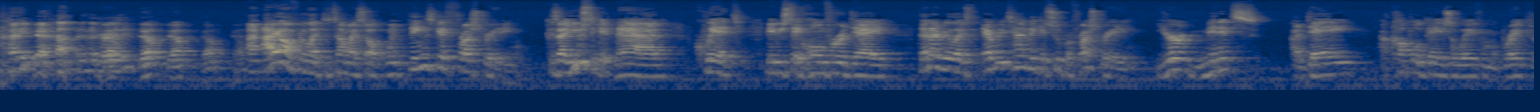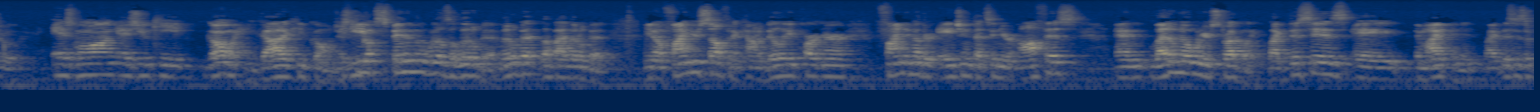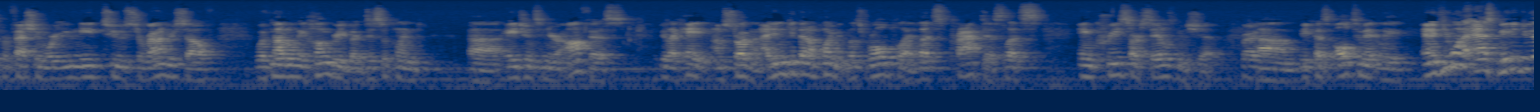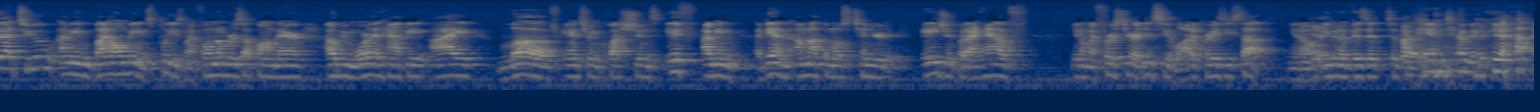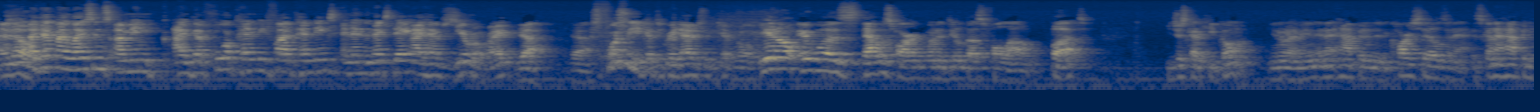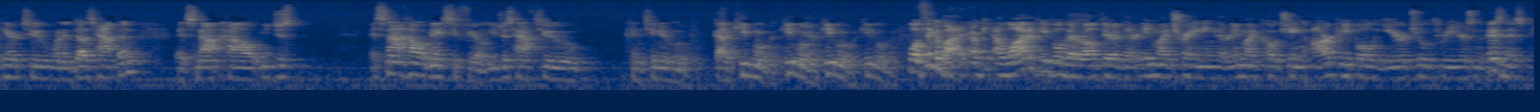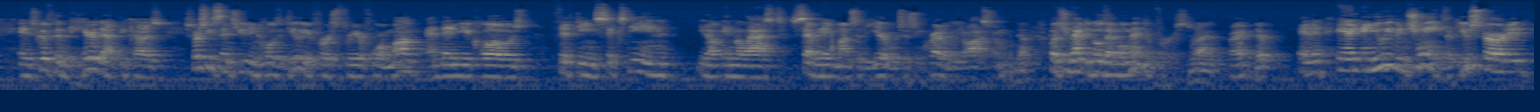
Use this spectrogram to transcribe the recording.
Right? Yeah. Isn't it crazy? Yep, yep, yep, yep. I, I often like to tell myself when things get frustrating, because I used to get mad, quit, maybe stay home for a day. Then I realized every time it gets super frustrating, you're minutes, a day, a couple days away from a breakthrough, as long as you keep going. You gotta keep going. Just you keep spinning the wheels a little bit, little bit by little bit. You know, find yourself an accountability partner. Find another agent that's in your office, and let them know when you're struggling. Like this is a, in my opinion, right? This is a profession where you need to surround yourself with not only hungry but disciplined uh, agents in your office. Be like, hey, I'm struggling. I didn't get that appointment. Let's role play. Let's practice. Let's increase our salesmanship. Right. Um, because ultimately, and if you want to ask me to do that too, I mean, by all means, please. My phone number is up on there. I would be more than happy. I love answering questions. If I mean, again, I'm not the most tenured agent, but I have, you know, my first year I did see a lot of crazy stuff. You know, Yeah. even a visit to the A pandemic. Yeah, I know. I got my license, I mean, I've got four pending, five pendings, and then the next day I have zero, right? Yeah, yeah. Fortunately, you kept a great attitude and kept rolling. You know, it was that was hard when a deal does fall out, but you just got to keep going. You know what I mean? And it happened in car sales, and it's going to happen here too. When it does happen, it's not how you just. It's not how it makes you feel. You just have to continue to move. Got to keep moving, keep moving, keep moving, keep moving. Well, think about it. A lot of people that are out there that are in my training, that are in my coaching, are people year, two, three years in the business. And it's good for them to hear that because, especially since you didn't close a deal your first three or four months, and then you closed 15, 16, you know, in the last seven, eight months of the year, which is incredibly awesome. Yeah. But you had to build that momentum first, Right. right? Yep. And, and, and you even changed. Like you started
